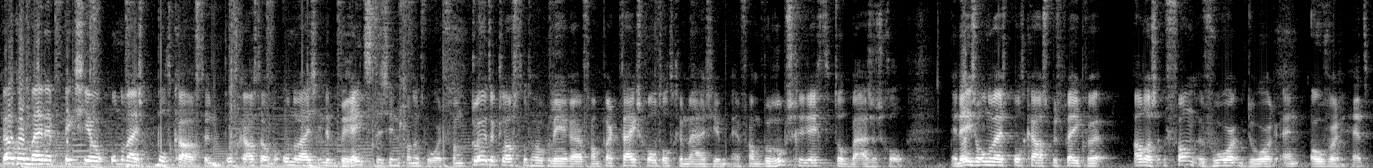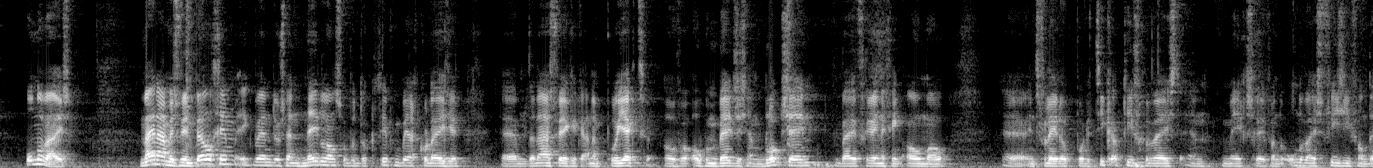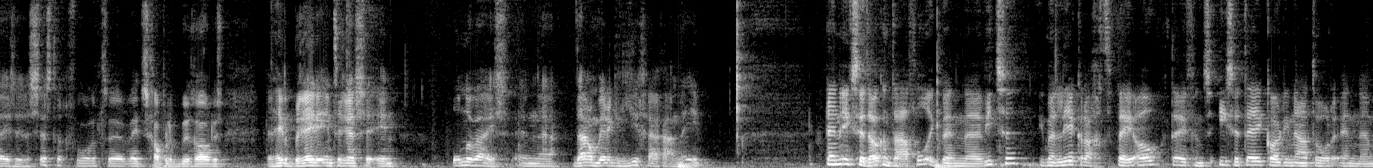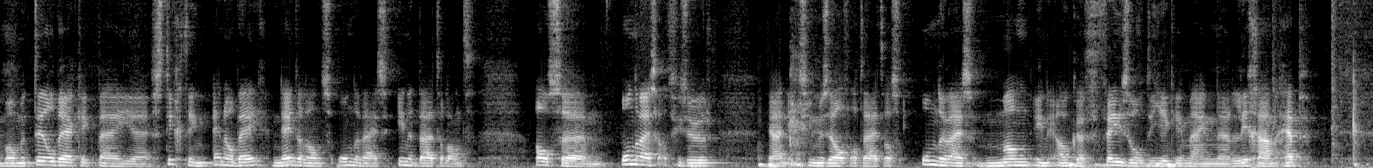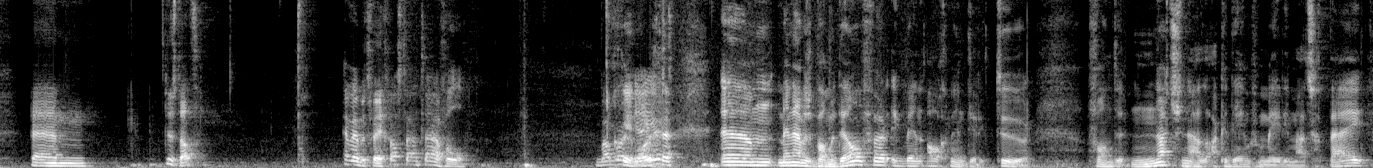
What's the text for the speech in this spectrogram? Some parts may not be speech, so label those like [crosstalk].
Welkom bij de Pixio Onderwijs Podcast. Een podcast over onderwijs in de breedste zin van het woord. Van kleuterklas tot hoogleraar, van praktijkschool tot gymnasium en van beroepsgericht tot basisschool. In deze onderwijspodcast bespreken we alles van, voor, door en over het onderwijs. Mijn naam is Wim Pelgrim, ik ben docent Nederlands op het Dr. Klippenberg College. Ehm, daarnaast werk ik aan een project over open badges en blockchain bij vereniging OMO. Uh, in het verleden ook politiek actief geweest en meegeschreven aan de onderwijsvisie van D66 voor het uh, wetenschappelijk bureau. Dus een hele brede interesse in onderwijs. En uh, daarom werk ik hier graag aan mee. En ik zit ook aan tafel. Ik ben Wietse. Ik ben leerkracht PO, tevens ICT-coördinator. En momenteel werk ik bij Stichting NOB, Nederlands Onderwijs in het Buitenland, als ehm, onderwijsadviseur. Ja, en ik zie mezelf altijd als onderwijsman in elke vezel die ik in mijn lichaam heb. Um, dus dat. En we hebben twee gasten aan tafel. Goedemorgen. Um, mijn naam is Bamme Delver. Ik ben algemeen directeur van de Nationale Academie van Media en Maatschappij.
